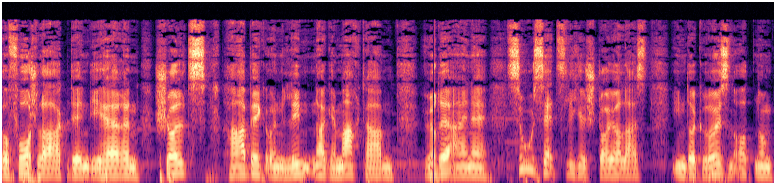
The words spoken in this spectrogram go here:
Der Vorschlag, den die Herren Scholz, Habeck und Lindner gemacht haben, würde eine zusätzliche Steuerlast in der Größenordnung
